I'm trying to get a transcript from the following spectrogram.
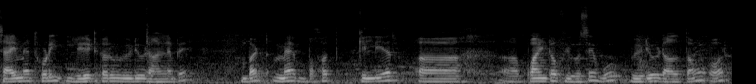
चाहे मैं थोड़ी लेट करूँ वीडियो डालने पर बट मैं बहुत क्लियर पॉइंट ऑफ़ व्यू से वो वीडियो डालता हूँ और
